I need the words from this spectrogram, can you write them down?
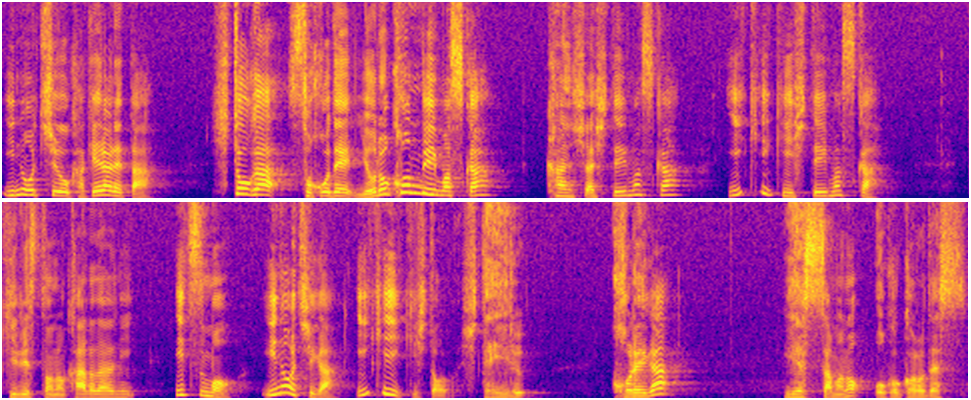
命を懸けられた。人がそこで喜んでいますか？感謝していますか？生き生きしていますか？キリストの体にいつも命が生き生きとしている。これがイエス様のお心です。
